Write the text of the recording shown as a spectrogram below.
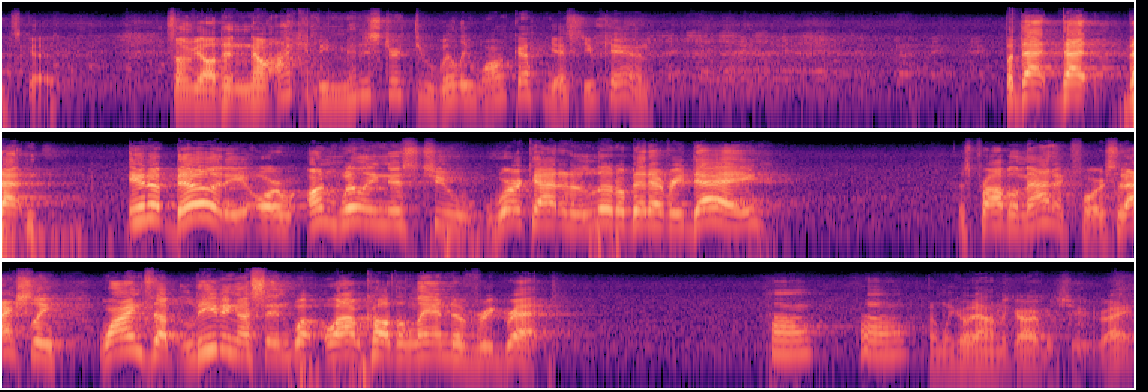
It's good. Some of y'all didn't know I can be ministered through Willy Wonka. Yes, you can. But that that that inability or unwillingness to work at it a little bit every day is problematic for us. It actually winds up leaving us in what, what I would call the land of regret. Huh? Huh? And we go down the garbage chute, right?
